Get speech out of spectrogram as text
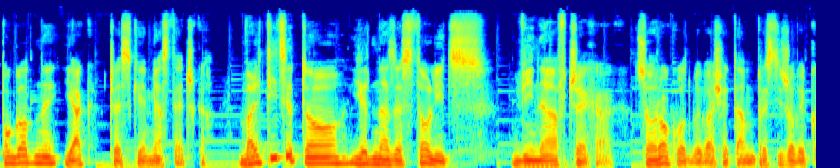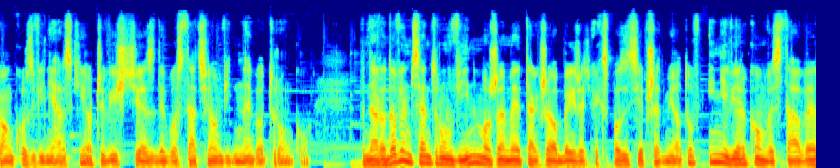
Pogodny jak czeskie miasteczka. Waltice to jedna ze stolic wina w Czechach. Co roku odbywa się tam prestiżowy konkurs winiarski, oczywiście z degustacją winnego trunku. W Narodowym Centrum Win możemy także obejrzeć ekspozycję przedmiotów i niewielką wystawę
